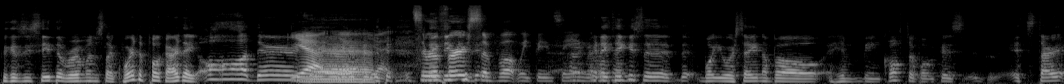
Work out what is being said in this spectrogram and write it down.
Because you see the room and like, where the fuck are they? Oh, they're yeah, there. yeah, Yeah. yeah. It's the And reverse it- of what we'd been seeing. and whole I think it's the, the what you were saying about him being comfortable because it start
